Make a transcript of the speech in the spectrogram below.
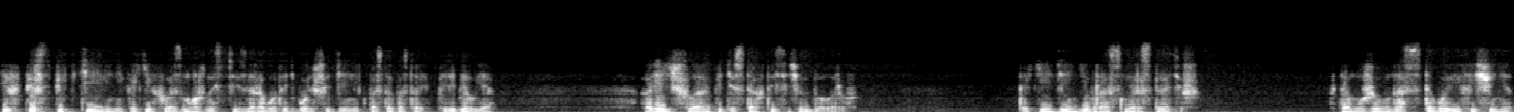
И в перспективе никаких возможностей заработать больше денег. Постой, постой, перебил я. Речь шла о пятистах тысячах долларов. Такие деньги в раз не растратишь. К тому же у нас с тобой их еще нет.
